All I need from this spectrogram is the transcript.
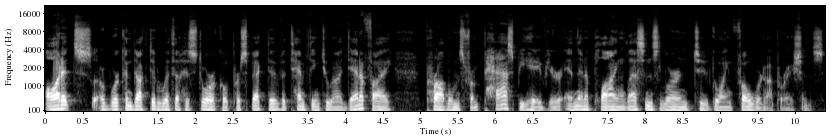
Audits were conducted with a historical perspective, attempting to identify problems from past behavior and then applying lessons learned to going forward operations.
